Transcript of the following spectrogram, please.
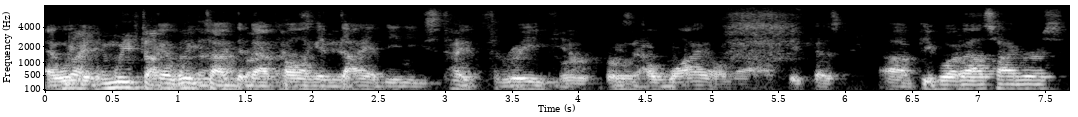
And we Right, and we've talked and about we've talked about calling it diabetes type three for, yeah, for a while now because Uh, people have Alzheimer's,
